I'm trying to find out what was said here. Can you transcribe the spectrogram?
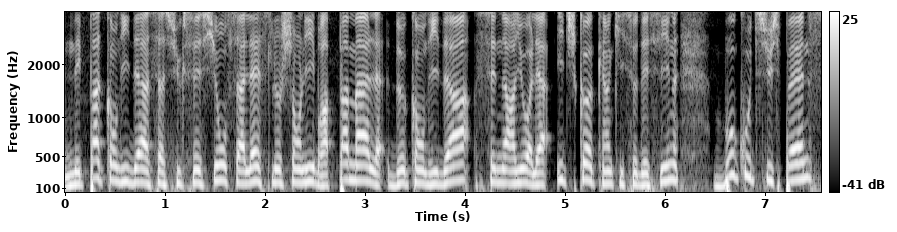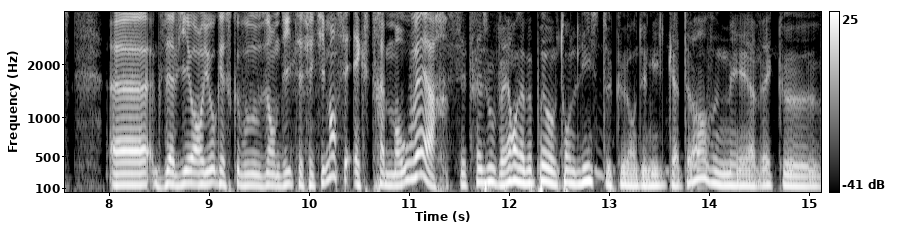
n'est pas candidat à sa succession. Ça laisse le champ libre à pas mal de candidats. Scénario à la Hitchcock hein, qui se dessine. Beaucoup de suspense. Euh, Xavier Oriot, qu'est-ce que vous en dites? Effectivement, c'est extrêmement ouvert. C'est très ouvert. On a à peu près autant de listes qu'en 2014, mais avec euh,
